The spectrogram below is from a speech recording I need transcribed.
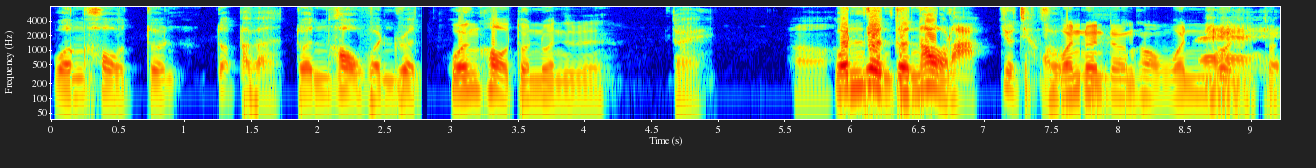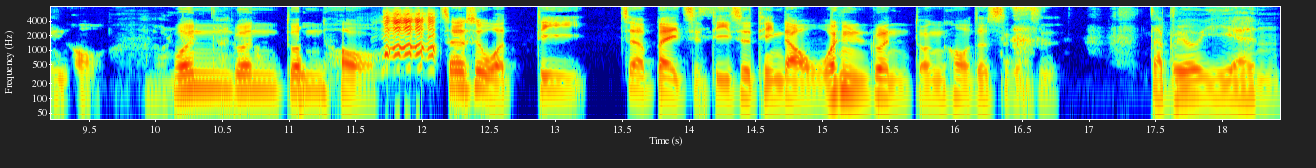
温厚敦敦不不敦厚温润，温厚敦润是不是？对，哦，温润敦厚啦，就讲说温润敦厚，温润敦厚，温润敦厚，这是我第一这辈子第一次听到温润敦厚这四个字。W E N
